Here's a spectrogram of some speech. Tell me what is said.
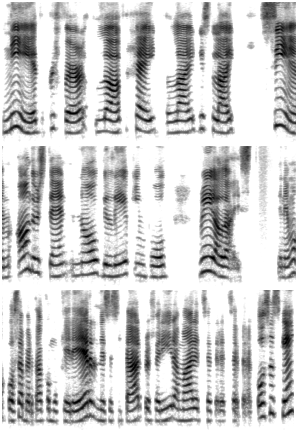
need, prefer, love, hate, like, dislike, seem, understand, know, believe, involve, realize. Tenemos cosas, ¿verdad? Como querer, necesitar, preferir, amar, etcétera, etcétera. Cosas que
